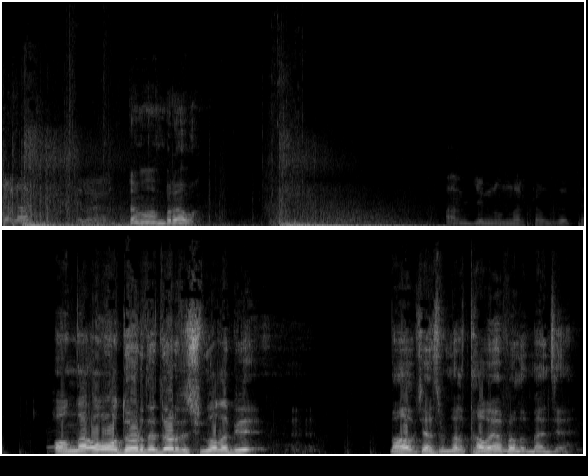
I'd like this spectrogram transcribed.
Can at. Helal. Tamam bravo. Tamam gelin onlar kaldı zaten. Onlar o dörde dördüz. Şunlarla bir ne yapacağız bunları? Tava yapalım bence.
